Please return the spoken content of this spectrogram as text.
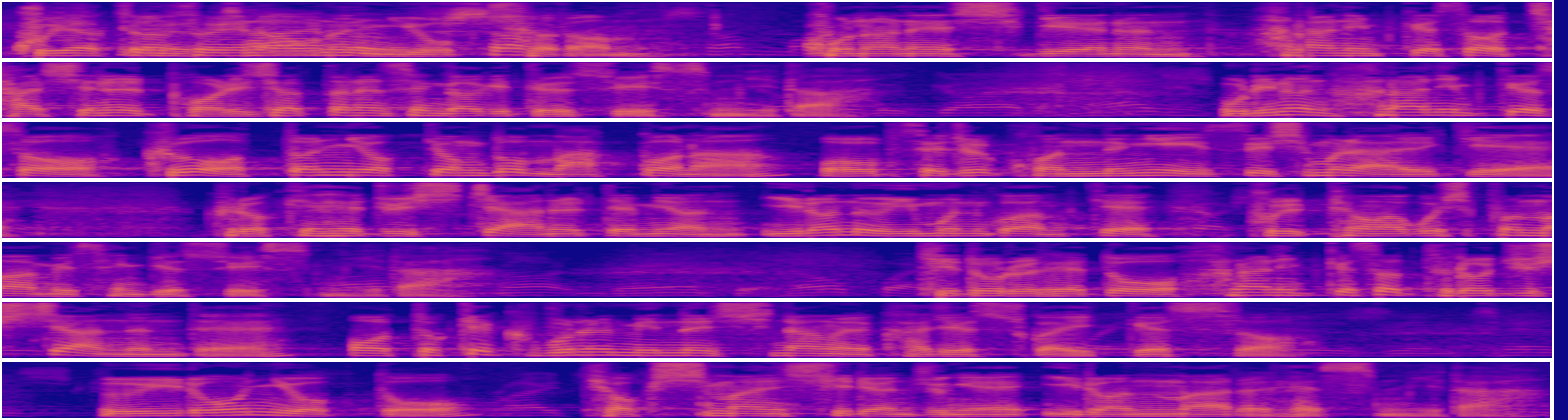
구약 전서에 나오는 욥처럼 고난의 시기에는 하나님께서 자신을 버리셨다는 생각이 들 수 있습니다. 우리는 하나님께서 그 어떤 역경도 막거나 없애줄 권능이 있으심을 알기에 그렇게 해주시지 않을 때면 이런 의문과 함께 불평하고 싶은 마음이 생길 수 있습니다. 기도를 해도 하나님께서 들어주시지 않는데 어떻게 그분을 믿는 신앙을 가질 수가 있겠어? 의로운 욥도 격심한 시련 중에 이런 말을 했습니다.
